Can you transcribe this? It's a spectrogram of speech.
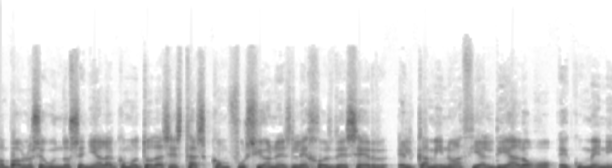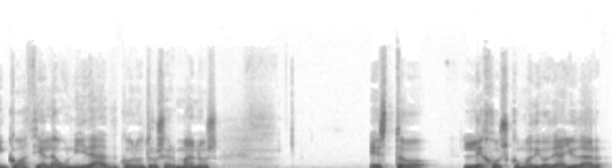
Juan Pablo II señala cómo todas estas confusiones, lejos de ser el camino hacia el diálogo ecuménico, hacia la unidad con otros hermanos, esto, lejos, como digo, de ayudar,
